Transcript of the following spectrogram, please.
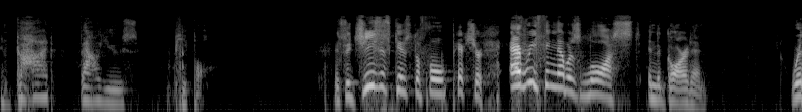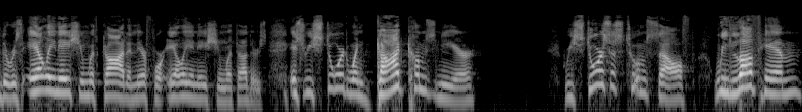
And God values people. And so Jesus gives the full picture. Everything that was lost in the garden, where there was alienation with God and therefore alienation with others, is restored when God comes near, restores us to himself, we love him,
